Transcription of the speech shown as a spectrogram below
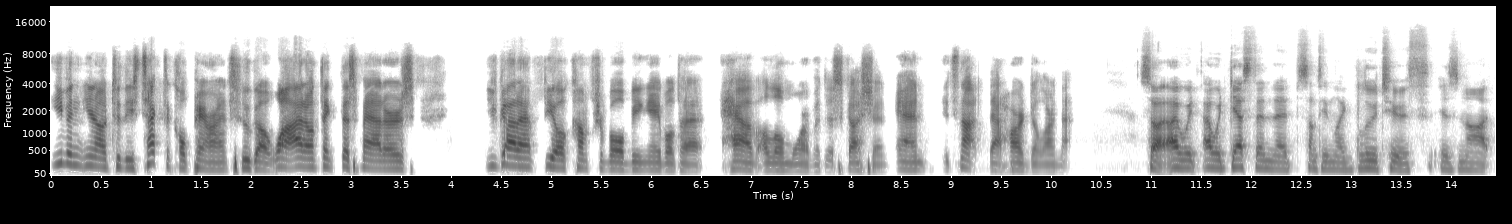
even you know, to these technical parents who go, "Well, I don't think this matters." You've got to feel comfortable being able to have a little more of a discussion, and it's not that hard to learn that. So I would I would guess then that something like Bluetooth is not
